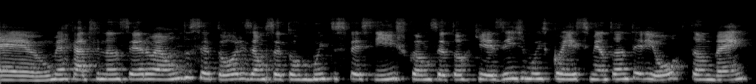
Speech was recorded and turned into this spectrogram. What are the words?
É, o mercado financeiro é um dos setores, é um setor muito específico, é um setor que exige muito conhecimento anterior também.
